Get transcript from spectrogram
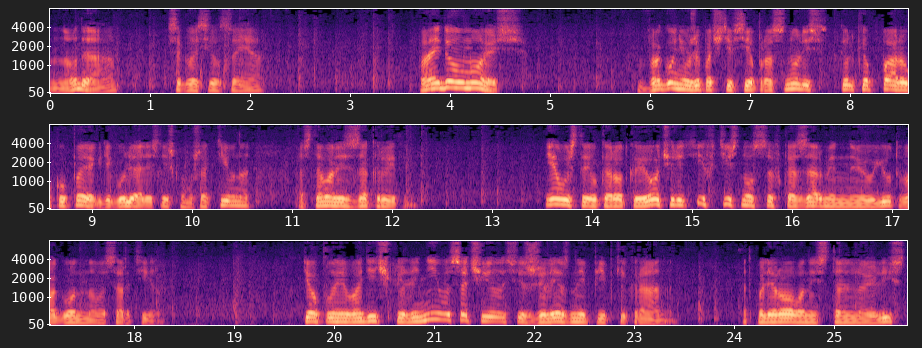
«Ну да», — согласился я. «Пойду умоюсь». В вагоне уже почти все проснулись, только пару купе, где гуляли слишком уж активно, оставались закрытыми. Я выстоял короткую очередь и втиснулся в казарменный уют вагонного сортира. Теплая водичка лениво сочилась из железной пипки крана. Отполированный стальной лист,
